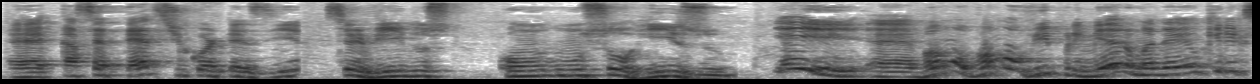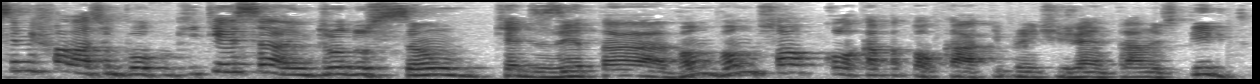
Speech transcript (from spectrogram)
é, cacetetes de cortesia servidos com um sorriso. E aí, é, vamos, vamos ouvir primeiro, mas daí eu queria que você me falasse um pouco o que, que essa introdução quer dizer, tá? Vamos, vamos só colocar para tocar aqui para a gente já entrar no espírito.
